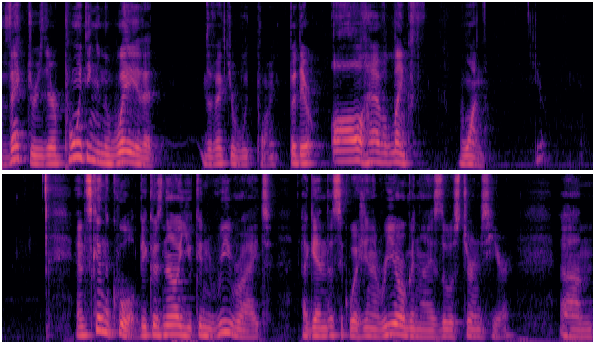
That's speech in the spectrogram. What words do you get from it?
vectors that are pointing in the way that the vector would point, but they all have a length 1 here. And it's kind of cool because now you can rewrite again this equation reorganize those terms here um,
